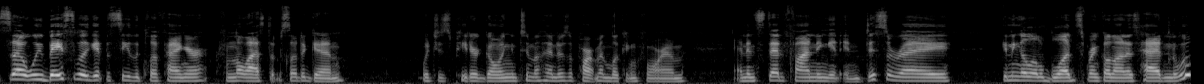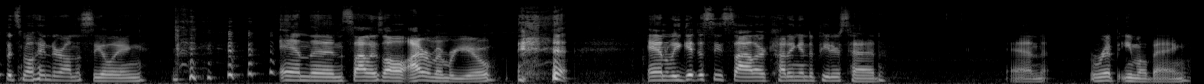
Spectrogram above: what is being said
So we basically get to see the cliffhanger from the last episode again, which is Peter going into Mohinder's apartment looking for him, and instead finding it in disarray, getting a little blood sprinkled on his head, and whoop, it's Mohinder on the ceiling. and then Sylar's all, I remember you. And we get to see Sylar cutting into Peter's head, and rip emo bang.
